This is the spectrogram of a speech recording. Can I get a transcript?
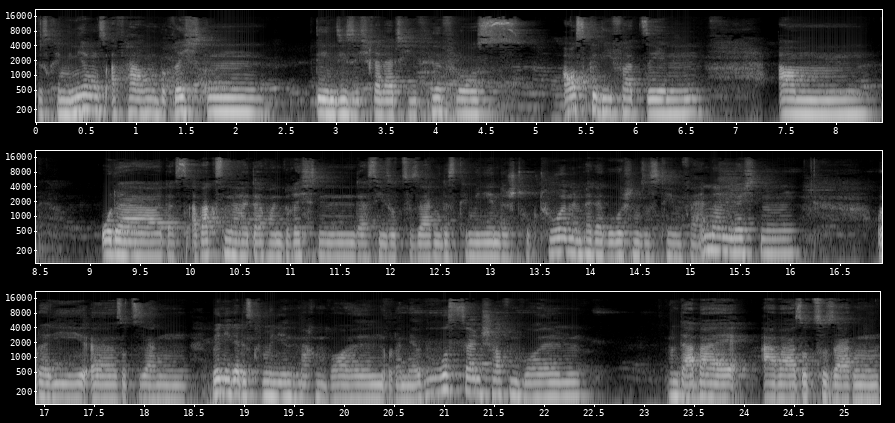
Diskriminierungserfahrungen berichten, denen sie sich relativ hilflos ausgeliefert sehen. Ähm, oder dass Erwachsene halt davon berichten, dass sie sozusagen diskriminierende Strukturen im pädagogischen System verändern möchten oder die äh, sozusagen weniger diskriminierend machen wollen oder mehr Bewusstsein schaffen wollen und dabei aber sozusagen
